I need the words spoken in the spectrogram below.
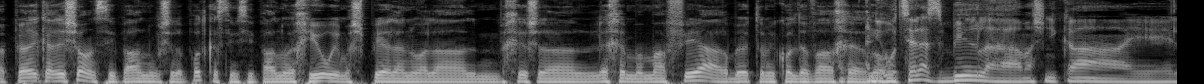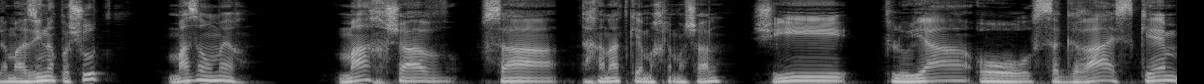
בפרק הראשון סיפרנו, של הפודקאסטים, סיפרנו איך יורי משפיע לנו על המחיר של הלחם במאפייה הרבה יותר מכל דבר אחר. אני לא? רוצה להסביר למה שנקרא, אה, למאזין הפשוט, מה זה אומר. מה עכשיו עושה תחנת קמח למשל, שהיא תלויה או סגרה הסכם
